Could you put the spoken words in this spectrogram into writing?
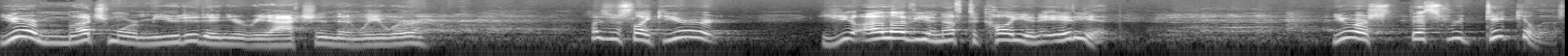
You're much more muted in your reaction than we were. I was just like, You're, you, I love you enough to call you an idiot. You are, that's ridiculous.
